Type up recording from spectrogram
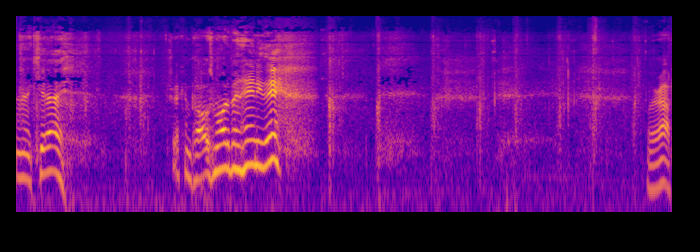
Okay. Trekking poles might have been handy there. We're up.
